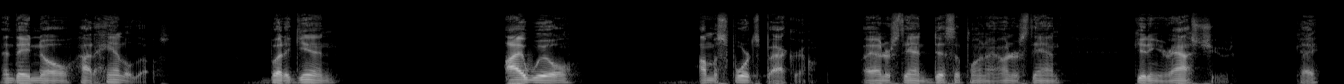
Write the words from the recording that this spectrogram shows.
and they know how to handle those. But again, I will. I'm a sports background. I understand discipline. I understand getting your ass chewed. Okay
